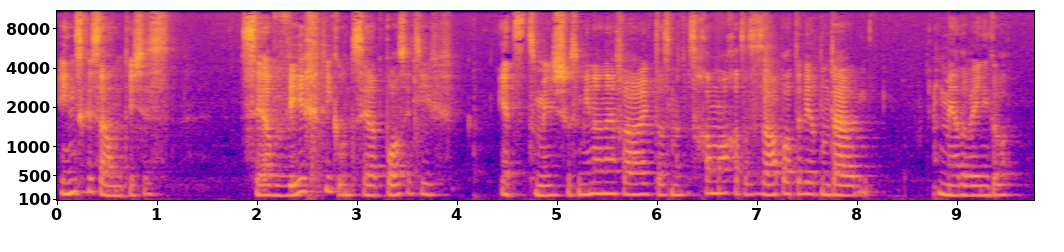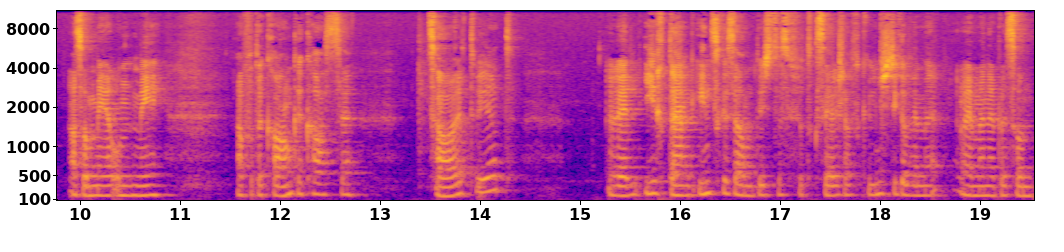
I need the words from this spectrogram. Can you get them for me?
insgesamt ist es sehr wichtig und sehr positiv, jetzt zumindest aus meiner Erfahrung, dass man das machen kann, dass es angeboten wird und auch mehr oder weniger, also mehr und mehr auch von der Krankenkasse gezahlt wird. Weil ich denke, insgesamt ist das für die Gesellschaft günstiger, wenn man, wenn man eben so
